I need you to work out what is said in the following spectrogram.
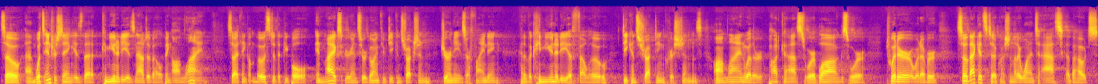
So um, what's interesting is that community is now developing online. So I think most of the people in my experience who are going through deconstruction journeys are finding kind of a community of fellow deconstructing Christians online, whether podcasts or blogs or Twitter or whatever. So that gets to a question that I wanted to ask about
